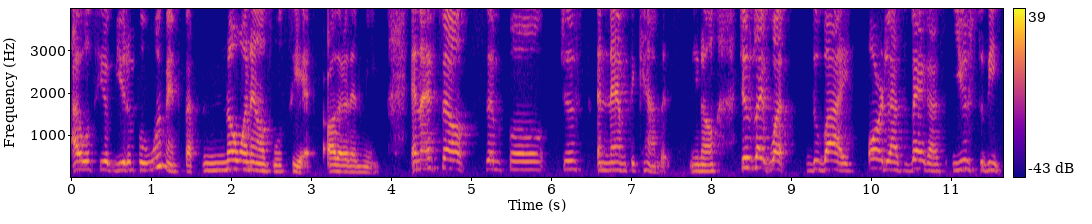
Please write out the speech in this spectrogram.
I will see a beautiful woman, but no one else will see it other than me. And I felt simple, just an empty canvas, you know, just like what Dubai or Las Vegas used to be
